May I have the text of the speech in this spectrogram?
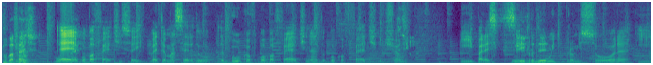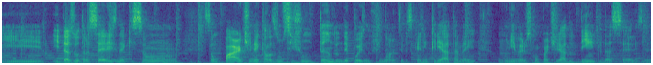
Boba Fett? É, Boba Fett, isso aí. Vai ter uma série do The Book of Boba Fett, né? Do Book of Fett, que eles chamam. E parece ser livro dele. muito promissora. E, e das outras séries, né, que são, são parte, né, que elas vão se juntando depois no final. Então eles querem criar também um universo compartilhado dentro das séries, né?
